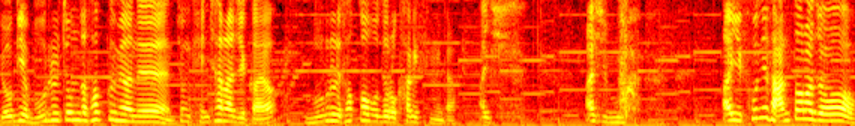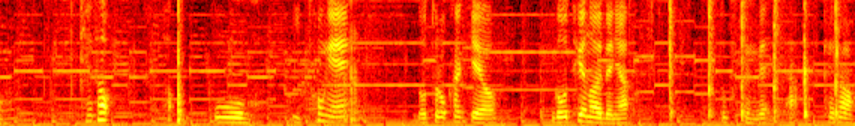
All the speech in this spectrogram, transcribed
여기에 물을 좀 더 섞으면은 좀 괜찮아질까요? 물을 섞어보도록 하겠습니다. 아이씨, 아이씨, 뭐, 아, 이 손에서 안 떨어져. 계속, 오, 이 통에 넣도록 할게요. 이거 어떻게 넣어야 되냐? 또 붙은데? 자, 그래서.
